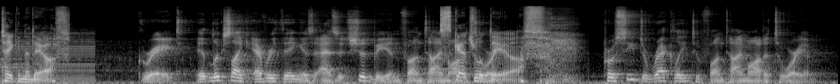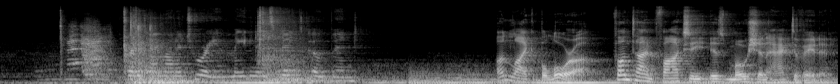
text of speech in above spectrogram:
taking the day off. Great. It looks like everything is as it should be in Funtime Scheduled day off. Proceed directly to Funtime Auditorium. Funtime Auditorium maintenance vent opened. Unlike Ballora, Funtime Foxy is motion activated.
